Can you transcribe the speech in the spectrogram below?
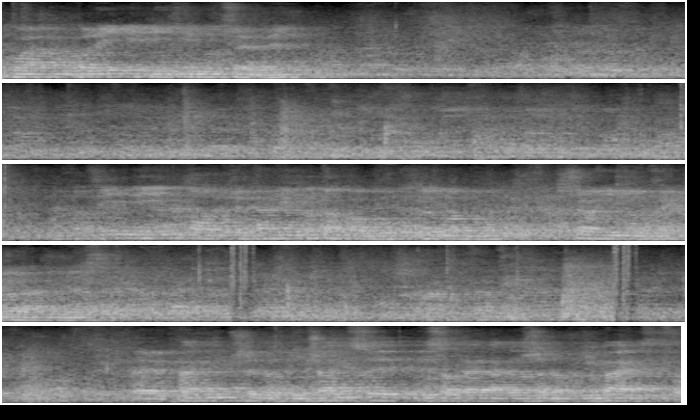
ogłaszam kolejnie 5 minut przerwy. Notacyjny o czytanie protokołu wyboru przewodniczącego Rady Miasta. Panie Przewodniczący, Wysoka Rado, Szanowni Państwo.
